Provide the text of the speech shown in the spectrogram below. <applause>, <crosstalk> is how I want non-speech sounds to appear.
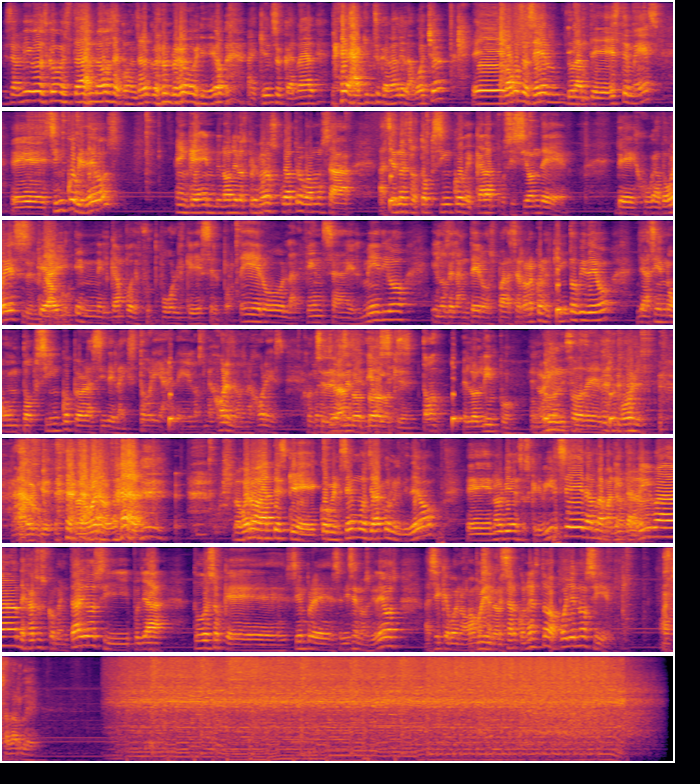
Mis amigos, ¿cómo están? Vamos a comenzar con un nuevo video aquí en su canal, <laughs> aquí en su canal de La Bocha. Eh, vamos a hacer durante este mes eh, cinco videos en, que, en donde los primeros cuatro vamos a hacer nuestro top 5 de cada posición de, de jugadores Del que campo. hay en el campo de fútbol, que es el portero, la defensa, el medio y los delanteros. Para cerrar con el quinto video, ya haciendo un top 5, pero ahora sí de la historia, de los mejores de los mejores. los Considerando dioses de todo lo dioses, que- Todo. El Olimpo. El Olimpo del fútbol. <laughs> Carajo. Pero <laughs> bueno, pero bueno, antes que comencemos ya con el video, eh, no olviden suscribirse, dar la Manita arriba, dejar sus comentarios y pues ya todo eso que siempre se dice en los videos. Así que bueno, vamos Apóyenos. a empezar con esto, apóyenos y vamos a darle.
